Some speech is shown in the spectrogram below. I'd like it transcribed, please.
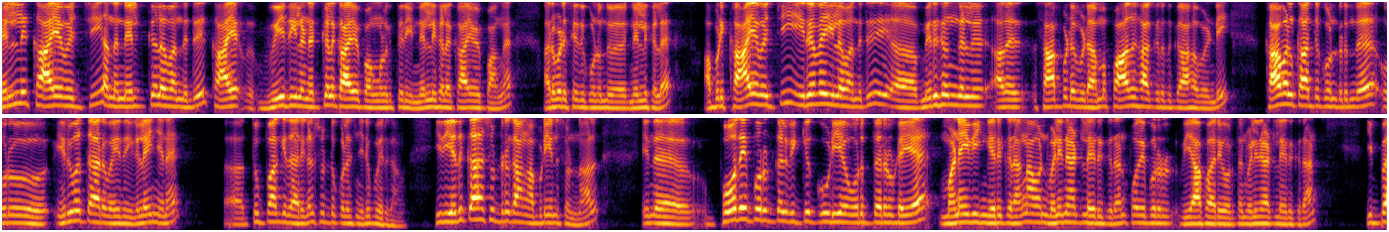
நெல் காய வச்சு அந்த நெற்களை வந்துட்டு காய வீதியில் நெற்களை காய வைப்பாங்க. உங்களுக்கு தெரியும். நெல்லுகளை காய வைப்பாங்க. அறுவடை செய்து கொண்டு வந்த நெல்களை அப்படி காய வச்சு இரவையில் வந்துட்டு மிருகங்கள் அதை சாப்பிட விடாமல் பாதுகாக்கிறதுக்காக வேண்டி காவல் காத்து கொண்டிருந்த ஒரு இருபத்தாறு வயது இளைஞனை துப்பாக்கிதாரிகள் சுட்டு கொலை செஞ்சுட்டு போயிருக்காங்க. இது எதுக்காக சுட்டிருக்காங்க அப்படின்னு சொன்னால் இந்த போதைப் பொருட்கள் விற்கக்கூடிய ஒருத்தருடைய மனைவி இங்கே இருக்கிறாங்க. அவன் வெளிநாட்டில் இருக்கிறான். போதைப்பொருள் வியாபாரி ஒருத்தன் வெளிநாட்டில் இருக்கிறான். இப்போ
